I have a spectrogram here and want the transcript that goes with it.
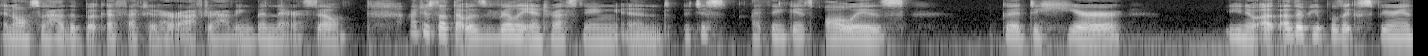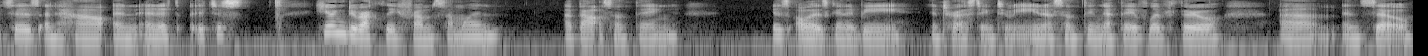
and also how the book affected her after having been there. So I just thought that was really interesting and it just I think it's always good to hear you know other people's experiences and how and and it's it just hearing directly from someone about something is always going to be interesting to me you know something that they've lived through um, and so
